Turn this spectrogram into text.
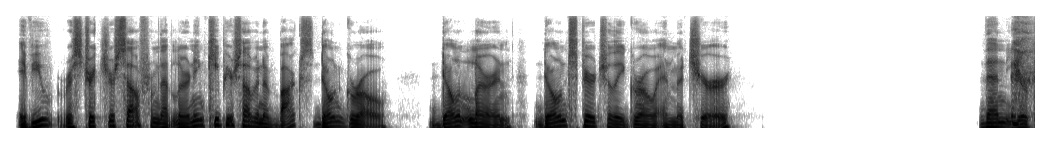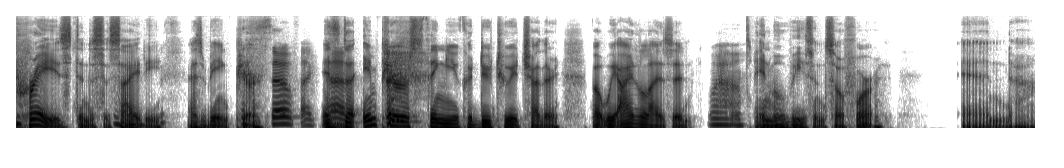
if you restrict yourself from that learning, keep yourself in a box, don't grow, don't learn, don't spiritually grow and mature, then you're praised in the society as being pure. It's so fucked It's up. the impurest thing you could do to each other, but we idolize it wow. in movies and so forth, and uh,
